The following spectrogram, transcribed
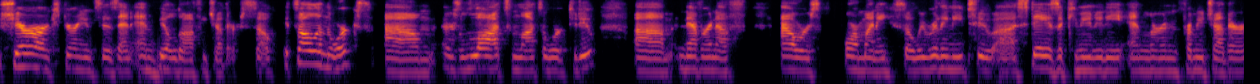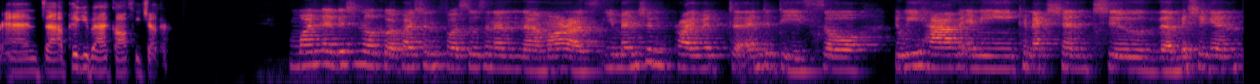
share our experiences and, and build off each other. So it's all in the works. Um, there's lots and lots of work to do, um, never enough hours or money. So we really need to uh, stay as a community and learn from each other and uh, piggyback off each other. One additional question for Susan and uh, Mara. You mentioned private entities. So do we have any connection to the Michigan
